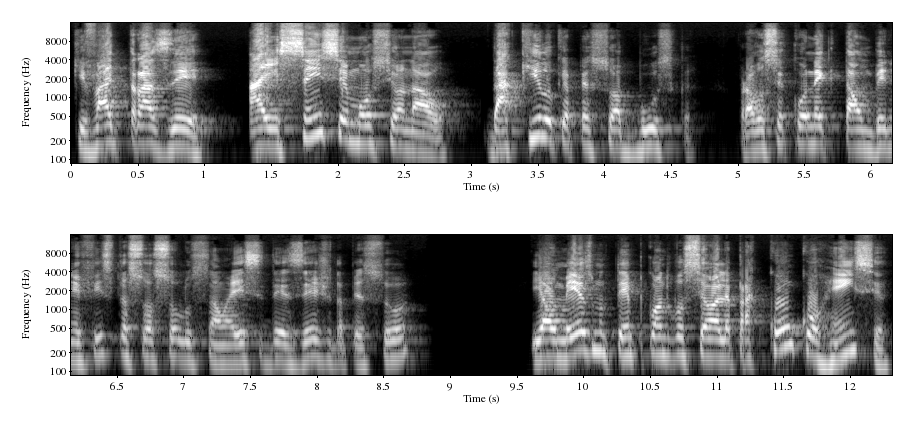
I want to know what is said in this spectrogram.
que vai trazer a essência emocional daquilo que a pessoa busca, para você conectar um benefício da sua solução a esse desejo da pessoa. E ao mesmo tempo, quando você olha para a concorrência,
